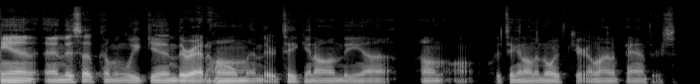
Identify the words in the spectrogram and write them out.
And and this upcoming weekend, they're at home and they're taking on the uh, on, on they're taking on the North Carolina Panthers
